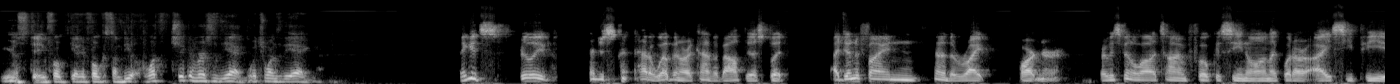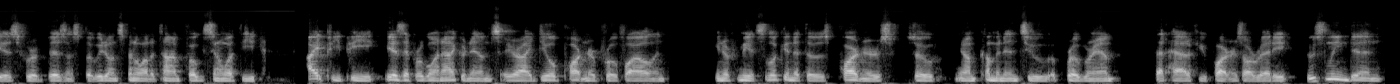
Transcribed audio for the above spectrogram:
you know, stay fo- get it focused on deals? What's the chicken versus the egg? Which one's the egg? I think it's really, I just had a webinar kind of about this, but identifying kind of the right partner. Right? We spend a lot of time focusing on like what our ICP is for a business, but we don't spend a lot of time focusing on what the IPP is if we're going acronyms, your ideal partner profile. And, you know, for me, it's looking at those partners. So, you know, I'm coming into a program that had a few partners already. Who's leaned in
